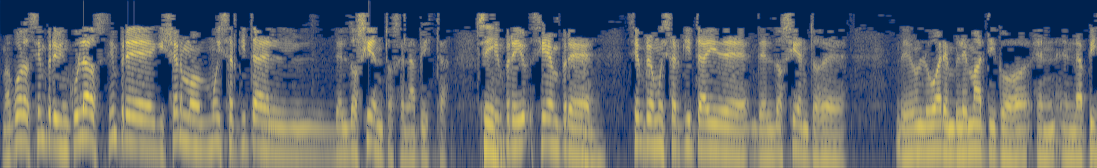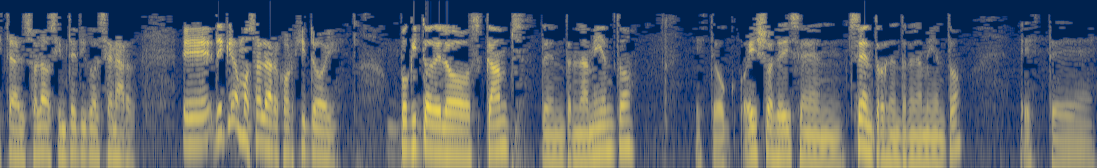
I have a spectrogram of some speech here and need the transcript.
me acuerdo siempre vinculados, siempre Guillermo muy cerquita del, del 200 en la pista. Sí. Siempre, siempre, siempre muy cerquita ahí de- del 200 de, de un lugar emblemático en, en la pista del solado sintético del Senard. Eh, ¿De qué vamos a hablar, Jorgito, hoy? Un poquito de los camps de entrenamiento. Este, o- ellos le dicen centros de entrenamiento. Este,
